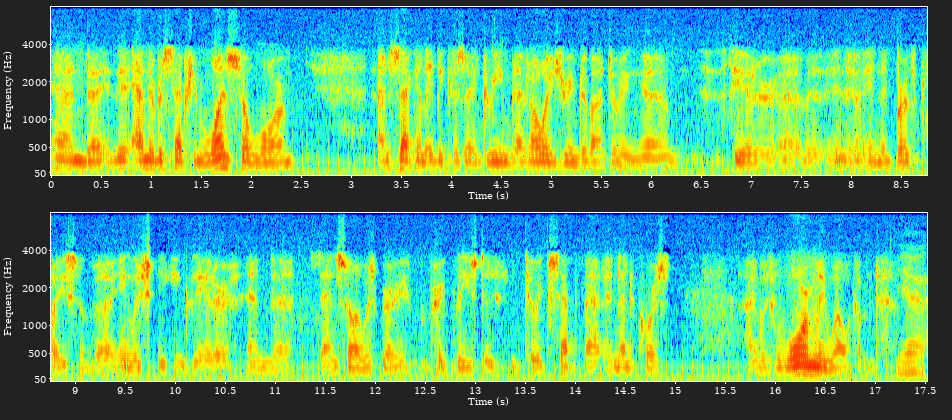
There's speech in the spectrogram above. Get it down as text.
and uh, the, and the reception was so warm. And secondly, because I dreamed, I've always dreamed about doing um, theater uh, in, in the birthplace of uh, English-speaking theater, and uh, and so I was very very pleased to to accept that. And then, of course, I was warmly welcomed. Yeah.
